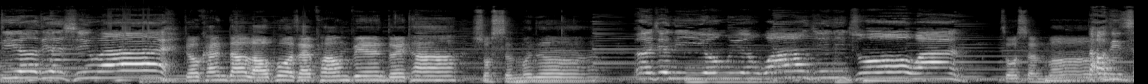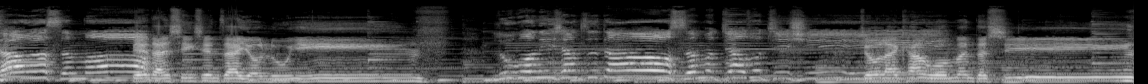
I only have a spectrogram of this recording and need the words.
第二天醒来，就看到老婆在旁边对他说什么呢？而且你永远忘记你昨晚做什么？到底唱了什么。别担心，现在有录音，如果你想知道什么叫做继续，就来看我们的戏。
